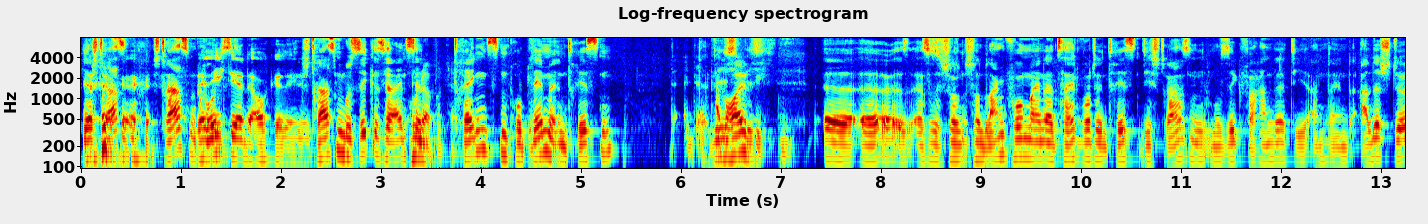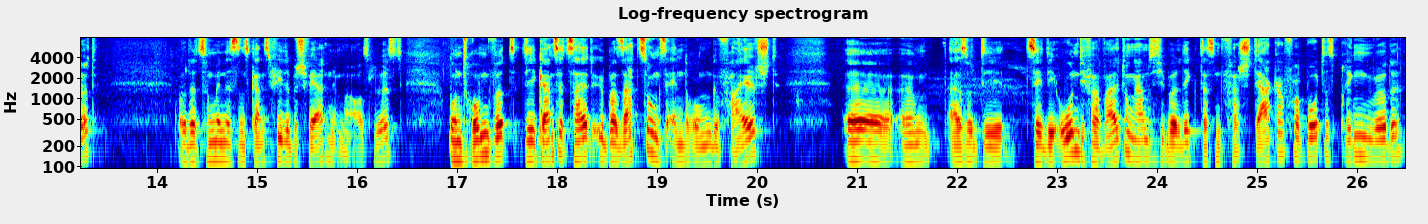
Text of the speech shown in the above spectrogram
Ja, Straßen, Wenn ich, Straßenkunst, sie hat auch geredet. Straßenmusik ist ja eines der 100%. drängendsten Probleme in Dresden. Am häufigsten. Äh, äh, also schon, schon lang vor meiner Zeit wurde in Dresden die Straßenmusik verhandelt, die anscheinend alle stört oder zumindest ganz viele Beschwerden immer auslöst. Und drum wird die ganze Zeit über Satzungsänderungen gefeilscht. Äh, ähm, also die CDU und die Verwaltung haben sich überlegt, dass ein Verstärkerverbot es bringen würde.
